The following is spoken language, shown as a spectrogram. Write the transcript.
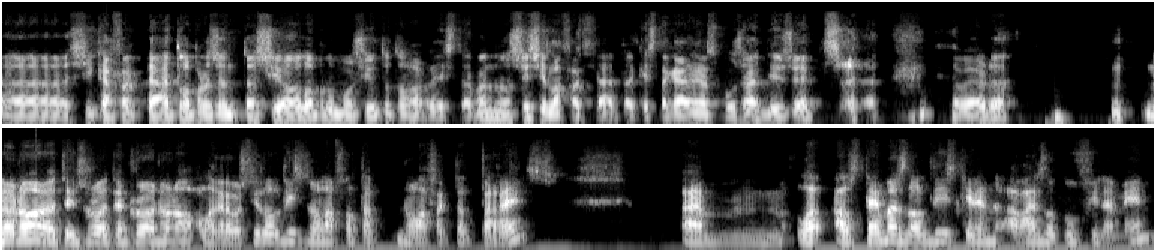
Uh, sí que ha afectat la presentació, la promoció i tota la resta. Bueno, no sé si l'ha afectat. Aquesta cara que has posat, dius, eps, a veure... No, no, no, tens raó, tens raó. No, no, la gravació del disc no l'ha no l'ha afectat per res. Um, la, els temes del disc eren abans del confinament.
